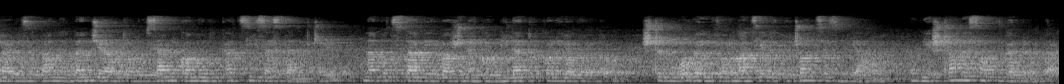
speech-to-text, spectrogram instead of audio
realizowany będzie autobusami komunikacji zastępczej na podstawie ważnego biletu kolejowego. Szczegółowe informacje dotyczące zmian umieszczane są w gabelkach.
